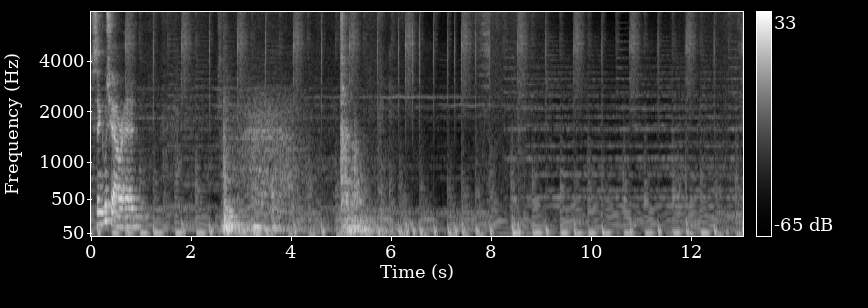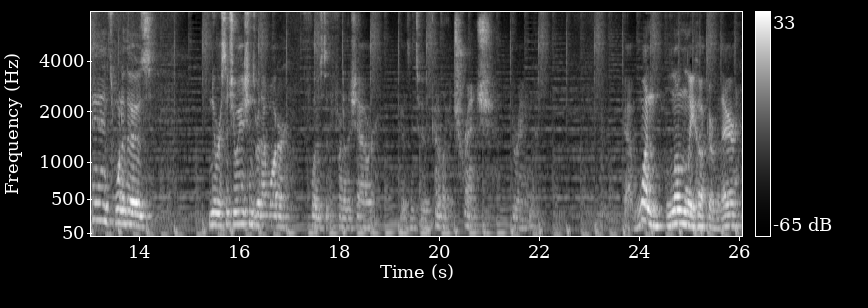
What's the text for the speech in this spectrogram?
Single shower head. It's one of those newer situations where that water flows to the front of the shower, goes into kind of like a trench drain. Got one lonely hook over there.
